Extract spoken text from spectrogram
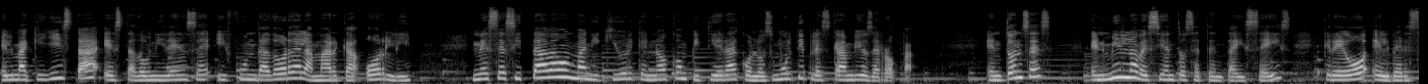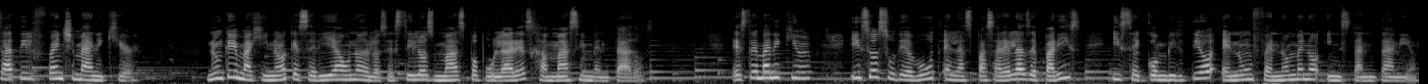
el maquillista estadounidense y fundador de la marca Orly, necesitaba un manicure que no compitiera con los múltiples cambios de ropa. Entonces, en 1976 creó el versátil French Manicure. Nunca imaginó que sería uno de los estilos más populares jamás inventados. Este manicure hizo su debut en las pasarelas de París y se convirtió en un fenómeno instantáneo.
